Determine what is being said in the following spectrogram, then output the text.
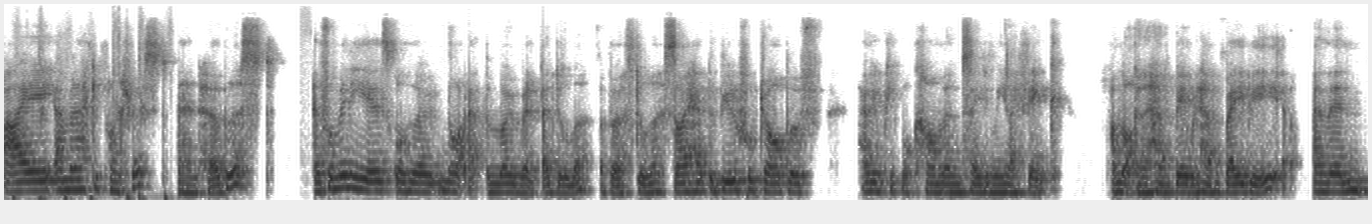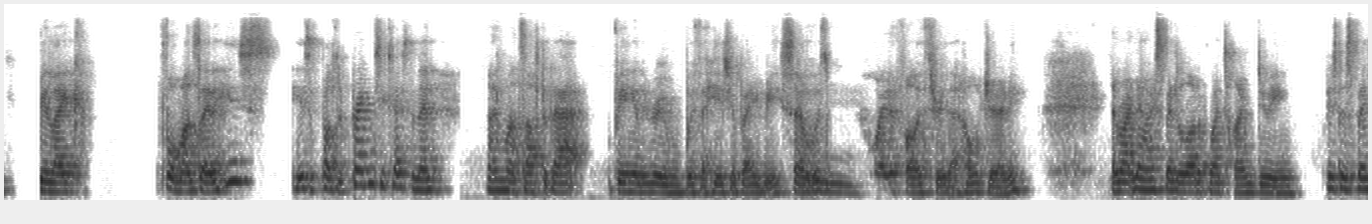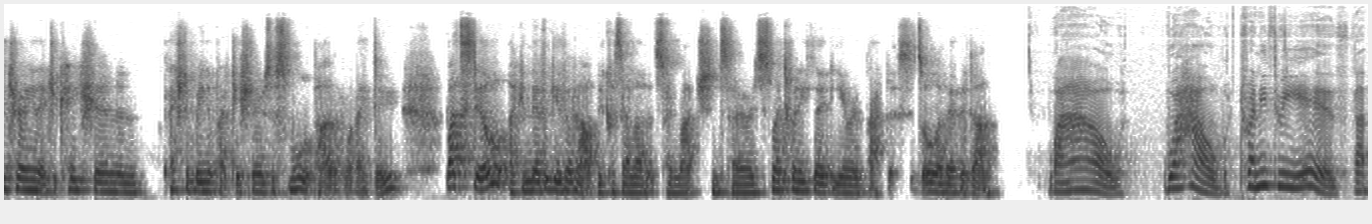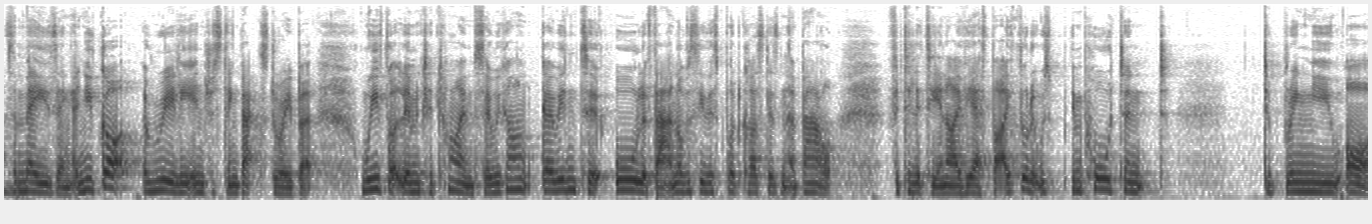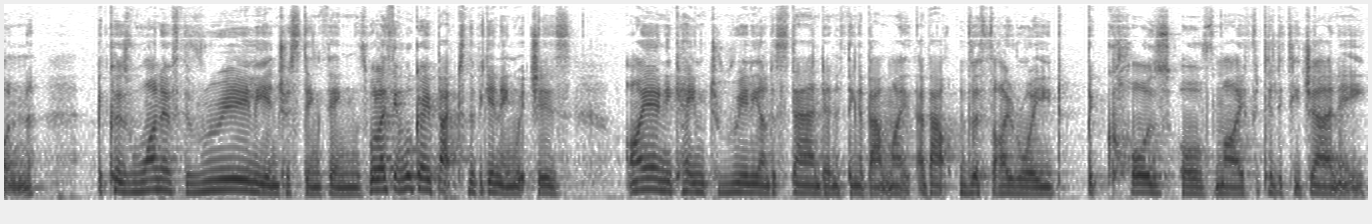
I am an acupuncturist and herbalist, and for many years, although not at the moment, a doula, a birth doula. So I had the beautiful job of having people come and say to me, "I think I'm not going to have be able to have a baby," and then be like, four months later, here's here's a positive pregnancy test, and then nine months after that, being in the room with a here's your baby. So it was mm. a way to follow through that whole journey. And right now, I spend a lot of my time doing business mentoring and education, and actually being a practitioner is a smaller part of what I do. But still, I can never give it up because I love it so much. And so it's my 23rd year in practice. It's all I've ever done. Wow. Wow, 23 years. That's mm. amazing. And you've got a really interesting backstory, but we've got limited time, so we can't go into all of that. And obviously, this podcast isn't about fertility and IVF, but I thought it was important to bring you on because one of the really interesting things, well, I think we'll go back to the beginning, which is I only came to really understand anything about my about the thyroid because of my fertility journey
